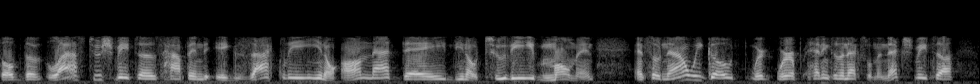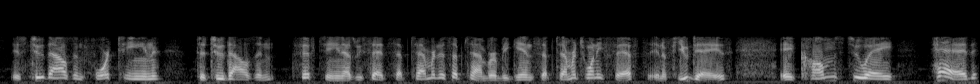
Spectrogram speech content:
the, the last two shmitas happened exactly, you know, on that day, you know, to the moment. And so now we go, we're, we're heading to the next one. The next Shemitah is 2014 to 2015. As we said, September to September begins September 25th in a few days. It comes to a head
